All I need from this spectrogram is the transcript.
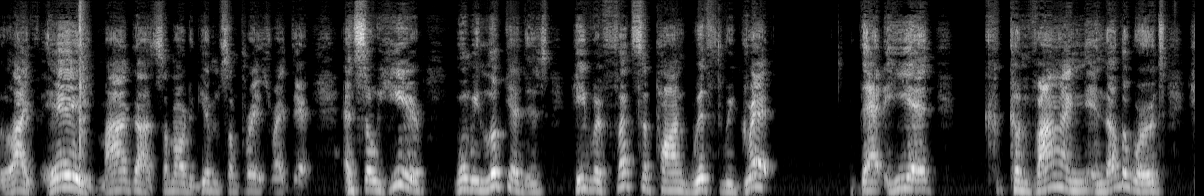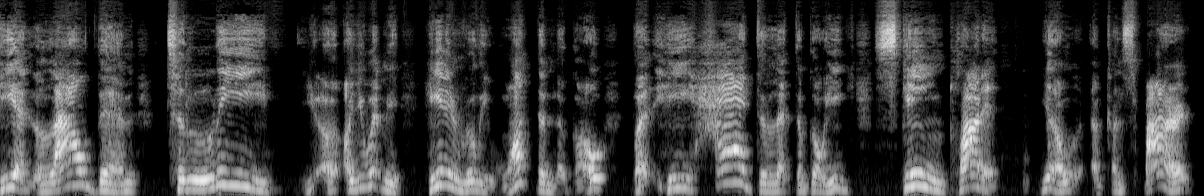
life. Hey, my God, somebody give him some praise right there. And so here, when we look at this, he reflects upon with regret that he had confined, in other words, he had allowed them to leave. Uh, are you with me? He didn't really want them to go, but he had to let them go. He schemed, plotted, you know, uh, conspired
